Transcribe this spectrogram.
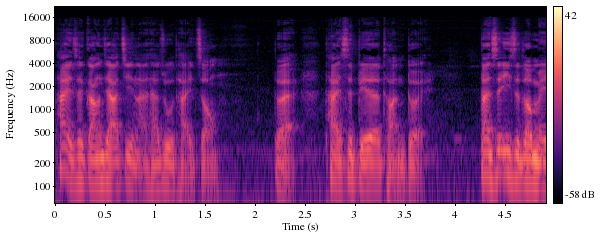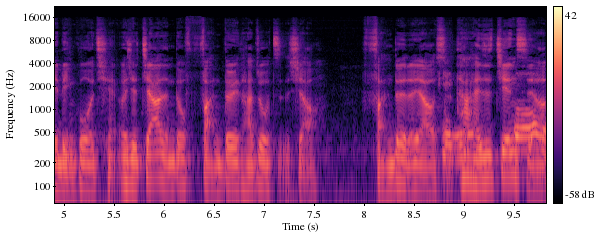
他也是刚加进来，他住台中，对，他也是别的团队，但是一直都没领过钱，而且家人都反对他做直销，反对的要死，他还是坚持要。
